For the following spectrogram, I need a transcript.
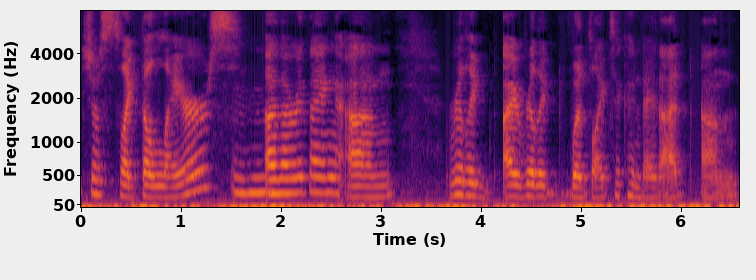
just like the layers Mhm. of everything. Um, really, I really would like to convey that. Um,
